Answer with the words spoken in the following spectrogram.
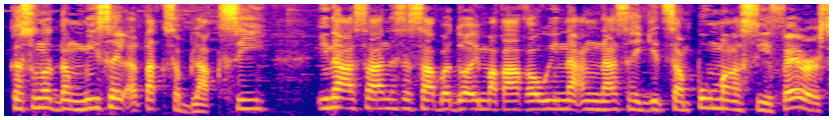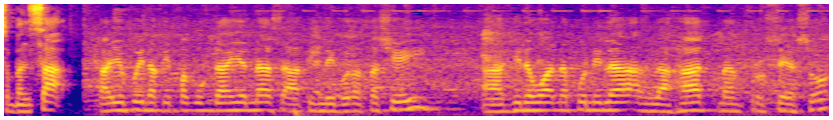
kasunod ng missile attack sa Black Sea. Inaasahan na sa Sabado ay makakauwi na ang nasa higit sampung mga seafarer sa bansa. Tayo po ay nakipag-ugnayan na sa ating labor attaché. Ah, ginawa na po nila ang lahat ng proseso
